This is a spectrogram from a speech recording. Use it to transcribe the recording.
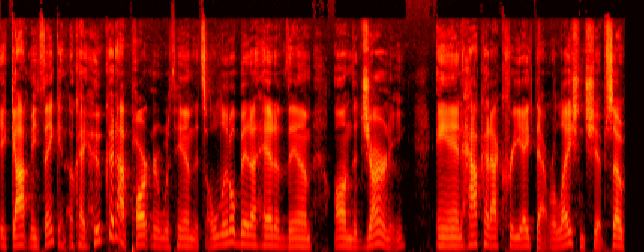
it got me thinking okay who could i partner with him that's a little bit ahead of them on the journey? And how could i create that relationship? So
